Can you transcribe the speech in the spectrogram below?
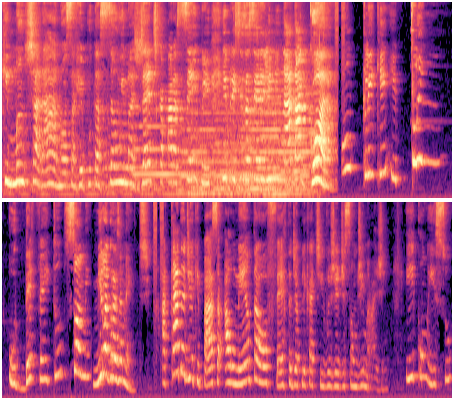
que manchará a nossa reputação imagética para sempre e precisa ser eliminada agora. Um clique e plim! O defeito some milagrosamente. A cada dia que passa, aumenta a oferta de aplicativos de edição de imagem. E com isso,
